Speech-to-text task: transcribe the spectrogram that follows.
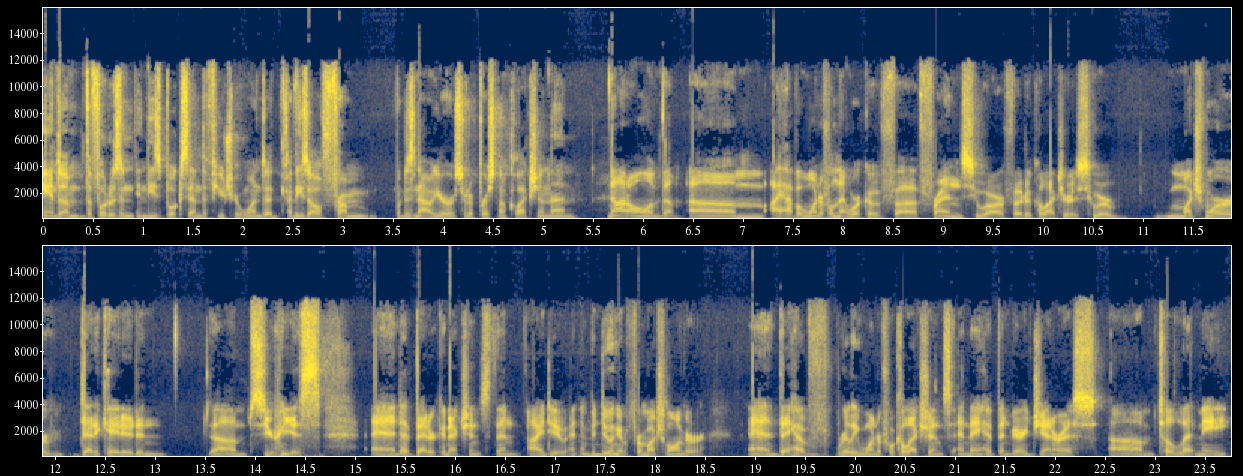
And um, the photos in, in, these books and the future ones are, are, these all from what is now your sort of personal collection? Then not all of them. Um, I have a wonderful network of uh, friends who are photo collectors who are much more dedicated and um, serious and have better connections than I do, and have been doing it for much longer. And they have really wonderful collections, and they have been very generous um, to let me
